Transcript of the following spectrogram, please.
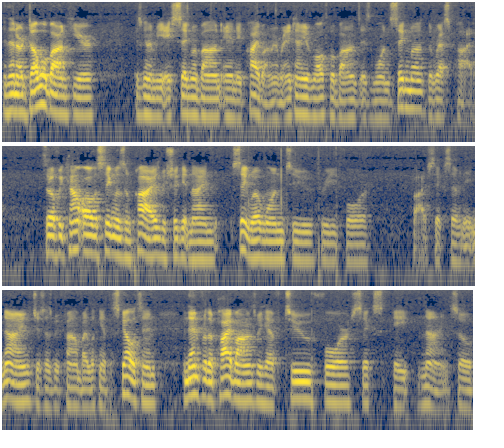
And then our double bond here is going to be a sigma bond and a pi bond. Remember, anytime you have multiple bonds, it's one sigma, the rest pi. So if we count all the sigmas and pi's, we should get 9 sigma, 1, 2, 3, 4, 5, 6, 7, 8, 9, just as we found by looking at the skeleton. And then for the pi bonds, we have 2, 4, 6, 8, 9. So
